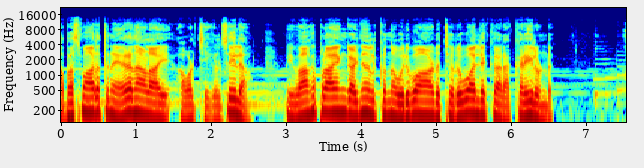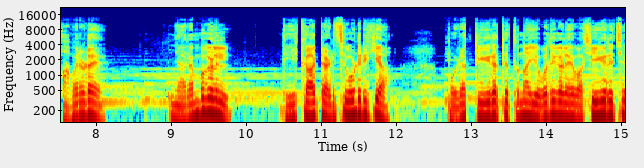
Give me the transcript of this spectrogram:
അപസ്മാരത്തിന് ഏറെ നാളായി അവൾ ചികിത്സയിലാ. വിവാഹപ്രായം കഴിഞ്ഞു നിൽക്കുന്ന ഒരുപാട് ചെറുബാല്യക്കാർ അക്കരയിലുണ്ട്. അവരുടെ ഞരമ്പുകളിൽ തീക്കാറ്റടിച്ചുകൊണ്ടിരിക്കുക. പുഴത്തീരത്തെത്തുന്ന യുവതികളെ വശീകരിച്ച്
